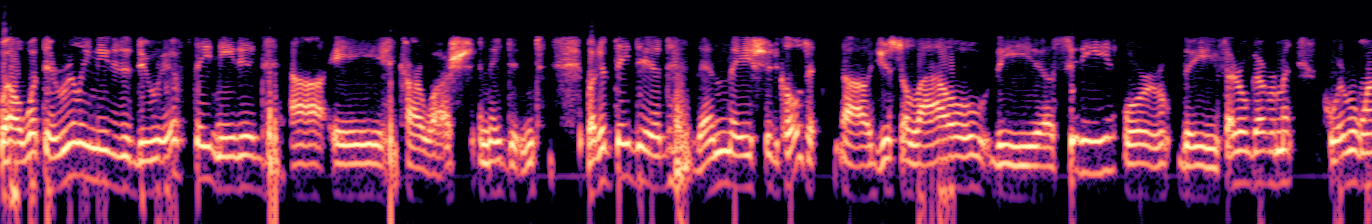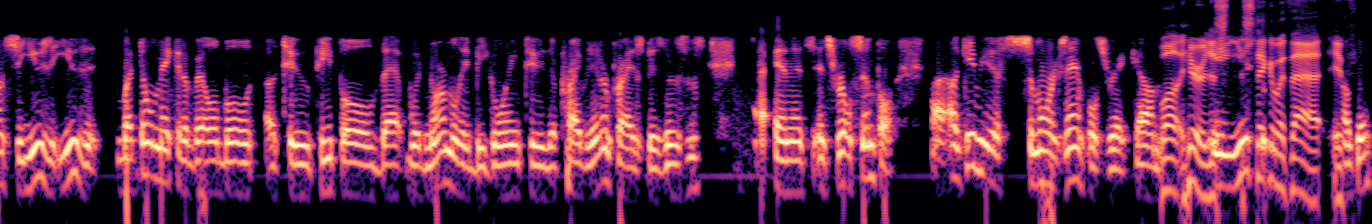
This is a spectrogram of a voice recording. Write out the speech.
Well, what they really needed to do, if they needed uh, a car wash, and they didn't, but if they did, then they should close it. Uh, just allow the uh, city or the federal government, whoever wants to use it, use it. But don't make it available uh, to people that would normally be going to the private enterprise businesses. And it's it's real simple. Uh, I'll give you some more examples, Rick. Um, Well, here, just sticking to- with that. If Okay.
